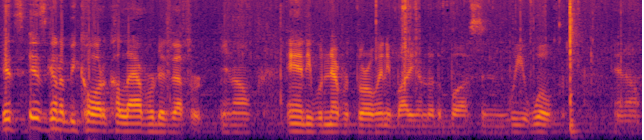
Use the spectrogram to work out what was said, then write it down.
it's it's going to be called a collaborative effort. You know, Andy would never throw anybody under the bus, and we will. You know,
